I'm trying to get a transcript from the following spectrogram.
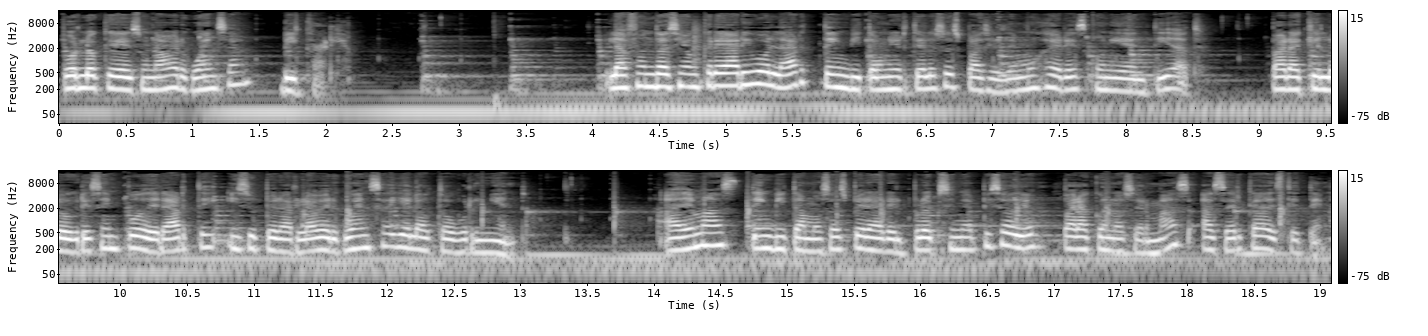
por lo que es una vergüenza vicaria. La Fundación Crear y Volar te invita a unirte a los espacios de mujeres con identidad para que logres empoderarte y superar la vergüenza y el autoaburrimiento. Además, te invitamos a esperar el próximo episodio para conocer más acerca de este tema.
